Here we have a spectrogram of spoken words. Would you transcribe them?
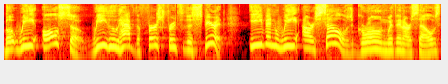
but we also, we who have the first fruits of the Spirit, even we ourselves groan within ourselves,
